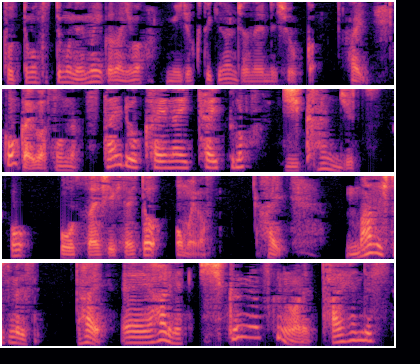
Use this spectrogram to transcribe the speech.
とってもとっても眠い方には魅力的なんじゃないでしょうかはい。今回はそんなスタイルを変えないタイプの時間術をお伝えしていきたいと思います。はい。まず一つ目です。はい。えー、やはりね、仕組みを作るのはね、大変です。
